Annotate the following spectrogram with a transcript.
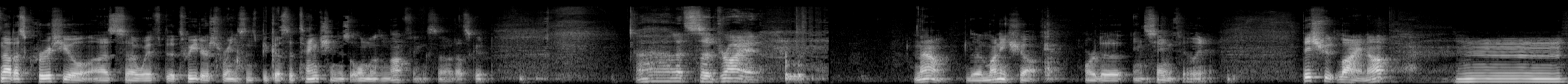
It's not as crucial as uh, with the tweeters, for instance, because the tension is almost nothing, so that's good. Uh, let's uh, dry it. Now, the money shot, or the insane failure. This should line up. Mm.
